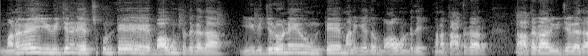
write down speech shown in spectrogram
మనమే ఈ విద్యను నేర్చుకుంటే బాగుంటుంది కదా. ఈ విద్యలోనే ఉంటే మనకి ఏదో బాగుంటుంది. మన తాతగారు తాతగారు విద్య కదా.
